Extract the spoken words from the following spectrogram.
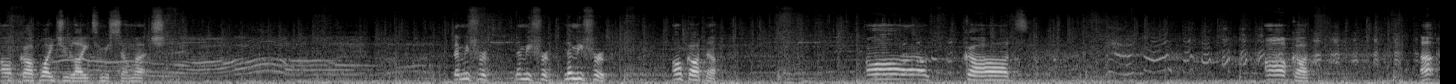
Oh, God, why'd you lie to me so much? Let me through. Let me through. Let me through. Oh, God, no. Oh, God. Oh, God. Uh.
